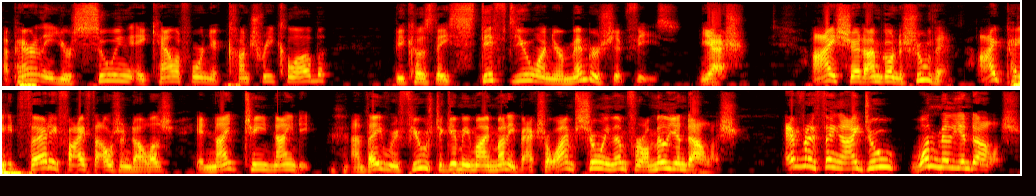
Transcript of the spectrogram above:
apparently you're suing a California country club because they stiffed you on your membership fees. Yes. I said I'm going to sue them. I paid $35,000 in 1990, and they refused to give me my money back, so I'm suing them for a million dollars. Everything I do, one million dollars.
